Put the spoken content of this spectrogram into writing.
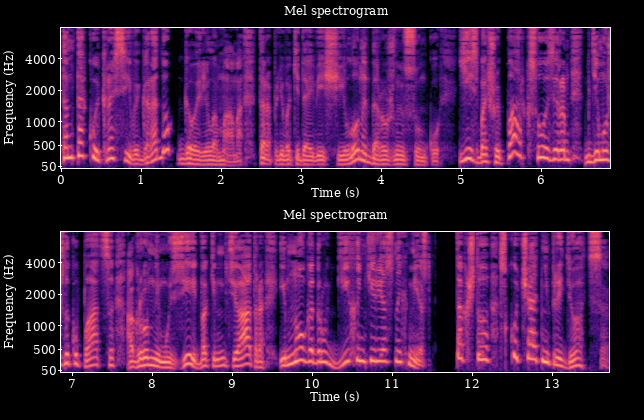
«Там такой красивый городок», — говорила мама, торопливо кидая вещи Илоны в дорожную сумку. «Есть большой парк с озером, где можно купаться, огромный музей, два кинотеатра и много других интересных мест, так что скучать не придется».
